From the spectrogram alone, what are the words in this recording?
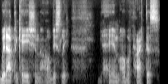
with application obviously um, of a practice.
